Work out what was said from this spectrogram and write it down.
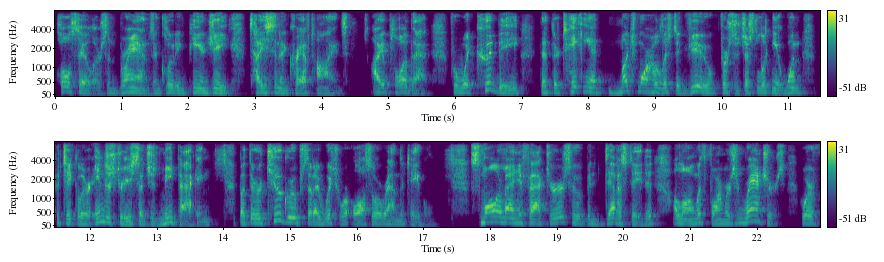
wholesalers and brands, including P&G, Tyson, and Kraft Heinz. I applaud that for what could be that they're taking a much more holistic view versus just looking at one particular industry, such as meatpacking. But there are two groups that I wish were also around the table. Smaller manufacturers who have been devastated, along with farmers and ranchers who are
